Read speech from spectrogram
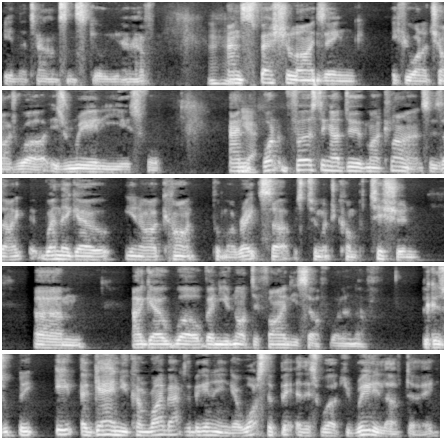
in the talent and skill you have. Mm-hmm. And specializing if you want to charge well is really useful. And yeah. what first thing I do with my clients is I when they go, you know, I can't put my rates up, it's too much competition. Um, I go, well, then you've not defined yourself well enough. because it, again, you come right back to the beginning and go, what's the bit of this work you really love doing?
